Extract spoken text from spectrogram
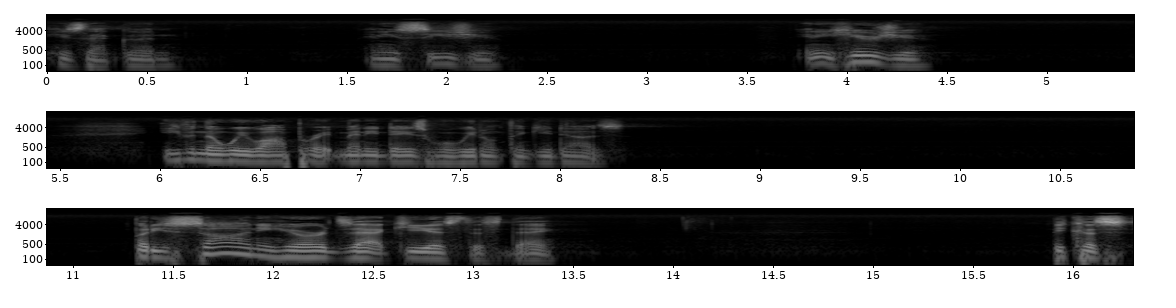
He's that good. And He sees you. And He hears you. Even though we operate many days where we don't think He does. But He saw and He heard Zacchaeus this day. Because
